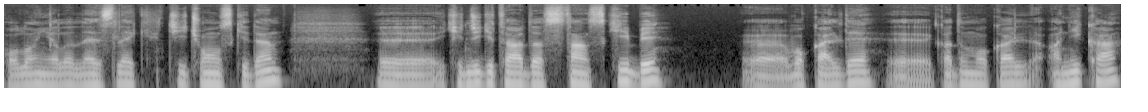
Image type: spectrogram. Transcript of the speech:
Polonyalı Leslek Cichonski'den. E, ikinci gitarda Stan Skibi, e, vokalde e, kadın vokal Anika,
